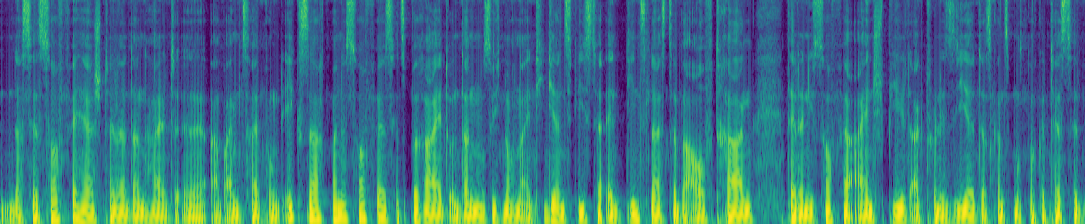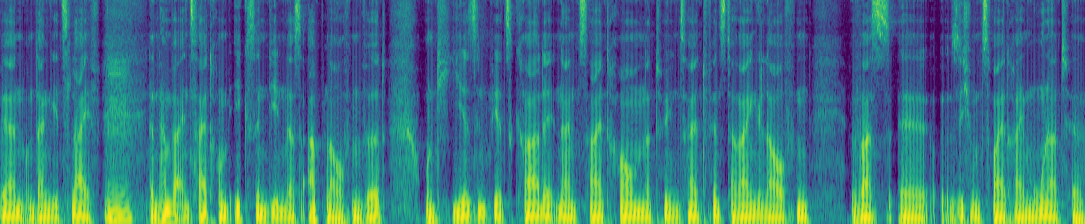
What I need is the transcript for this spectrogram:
dass der Softwarehersteller dann halt äh, ab einem Zeitpunkt X sagt, meine Software ist jetzt bereit und dann muss ich noch einen IT-Dienstleister äh, Dienstleister beauftragen, der dann die Software einspielt, aktualisiert, das Ganze muss noch getestet werden und dann geht's live. Mhm. Dann haben wir einen Zeitraum X, in dem das ablaufen wird und hier sind wir jetzt gerade in einem Zeitraum natürlich ein Zeitfenster reingelaufen, was äh, sich um zwei, drei Monate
